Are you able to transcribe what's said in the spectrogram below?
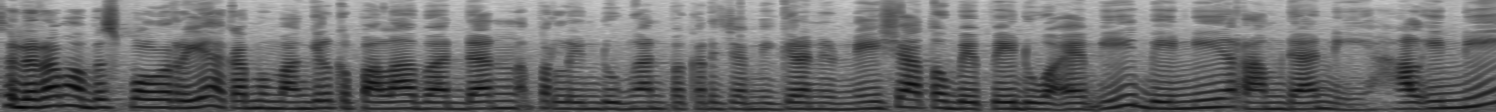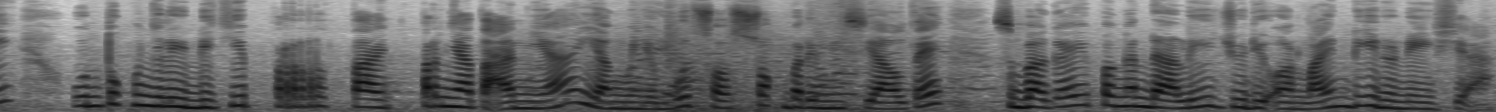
Saudara Mabes Polri akan memanggil Kepala Badan Perlindungan Pekerja Migran Indonesia atau BP2MI, Beni Ramdhani. Hal ini untuk menyelidiki pernyataannya yang menyebut sosok berinisial T sebagai pengendali judi online di Indonesia.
